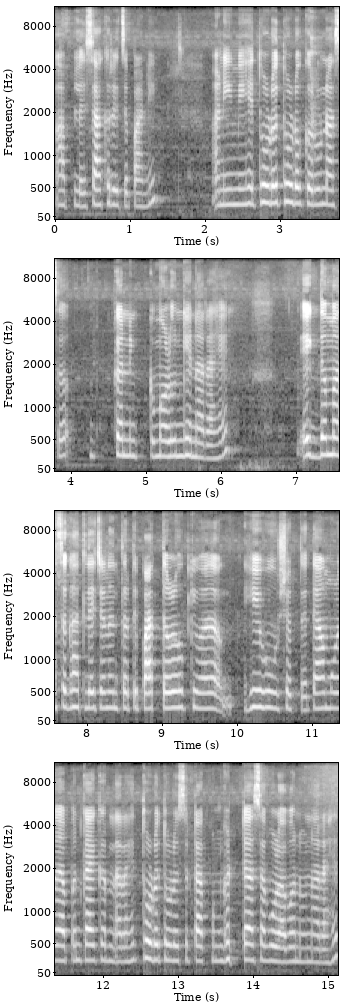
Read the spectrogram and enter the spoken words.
आपले साखरेचं पाणी. आणि मी हे थोडं थोडं करून असं कणिक मळून घेणार आहे. एकदम असं घातल्याच्या नंतर ते पातळ हो किंवा हे होऊ शकतं. त्यामुळे आपण काय करणार आहे थोडं थोडंसं टाकून घट्ट असा गोळा बनवणार आहेत.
